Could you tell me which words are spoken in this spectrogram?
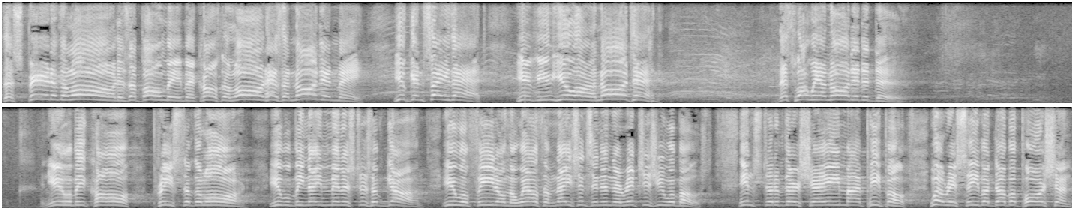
The Spirit of the Lord is upon me because the Lord has anointed me. You can say that. If you, you are anointed, that's what we are anointed to do. And you will be called priests of the Lord. You will be named ministers of God. You will feed on the wealth of nations, and in their riches you will boast. Instead of their shame, my people will receive a double portion.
